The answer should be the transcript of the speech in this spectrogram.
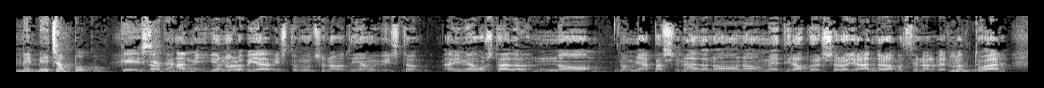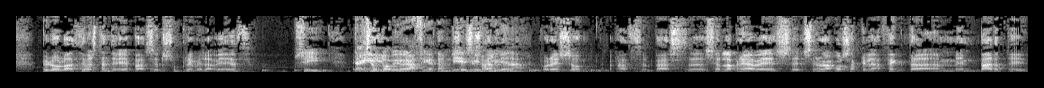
Me, echa un poco que sea a mí, yo no lo había visto mucho, no lo tenía muy visto. A mí me ha gustado, no, no me ha apasionado, no, no me he tirado por el suelo llorando la emoción al verlo mm. actuar, pero lo hace bastante bien para ser su primera vez. Sí, es autobiográfica también. Sí, sí, también. Por eso, para, ser la primera vez, ser una cosa que le afecta en parte,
